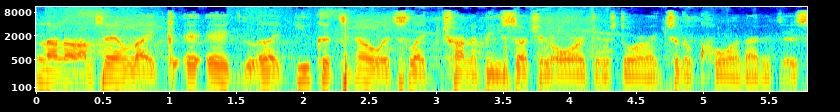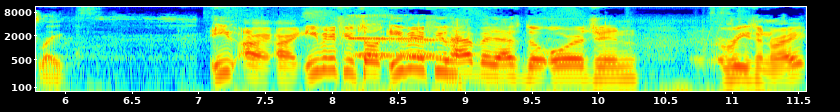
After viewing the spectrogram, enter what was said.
No, no, I'm saying like it, it like you could tell it's like trying to be such an origin story, like to the core that it, it's like E- all right, all right. Even if you tell, even if you have it as the origin reason, right?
